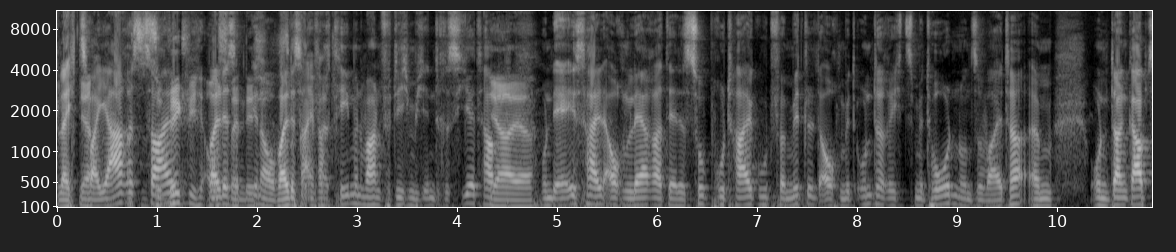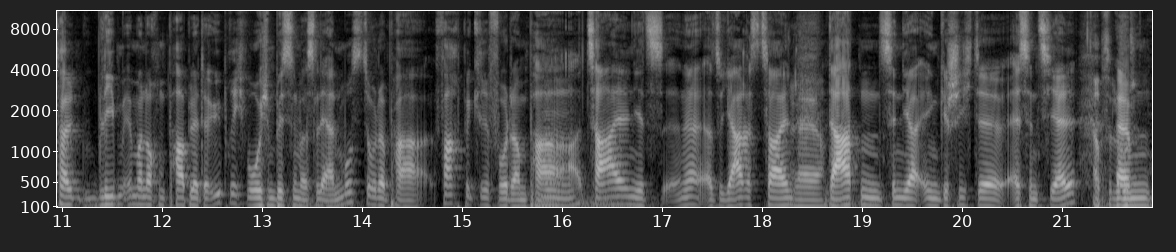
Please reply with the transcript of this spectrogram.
Vielleicht Ja, zwei also so Jahreszahlen, wirklich weil das, genau, weil das einfach Themen waren, für die ich mich interessiert habe. Ja, ja. Und er ist halt auch ein Lehrer, der das so brutal gut vermittelt, auch mit Unterrichtsmethoden und so weiter. Ähm, und dann gab es halt, blieben immer noch ein paar Blätter übrig, wo ich ein bisschen was lernen musste oder ein paar Fachbegriffe oder ein paar Zahlen jetzt, ne, also Jahreszahlen. Mhm. Ja, ja. Daten sind ja in Geschichte essentiell. Absolut. Ähm,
